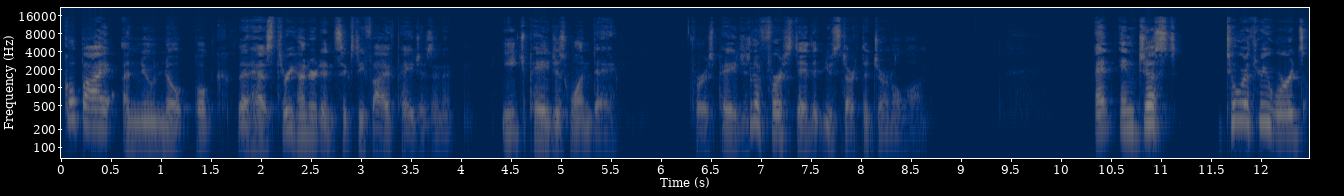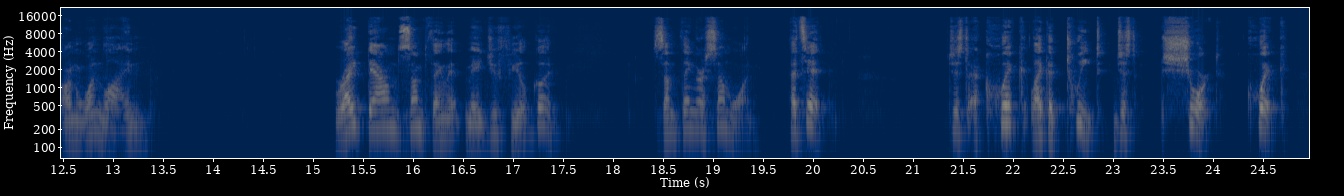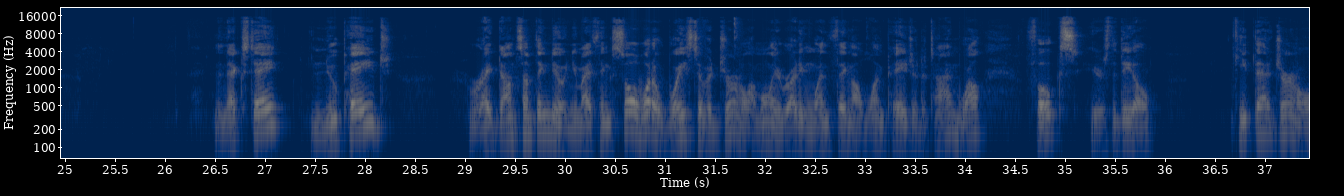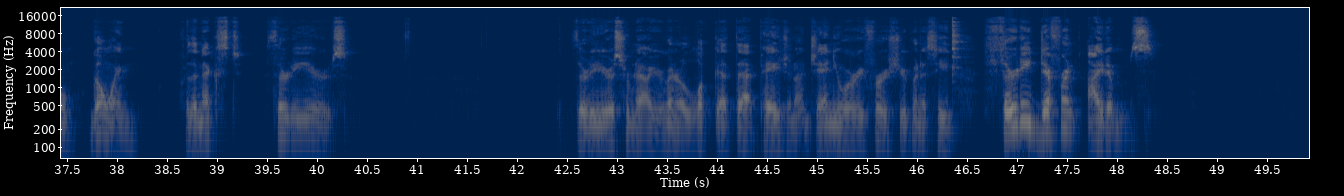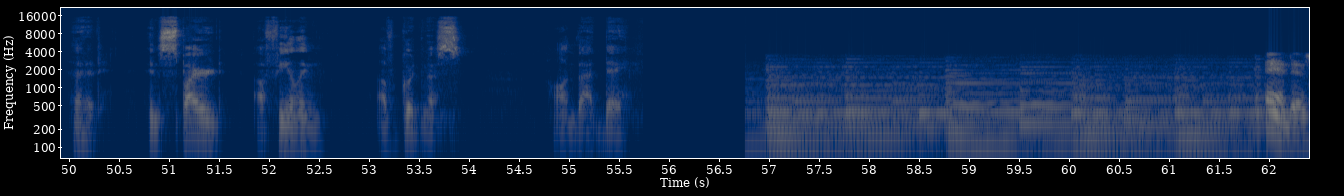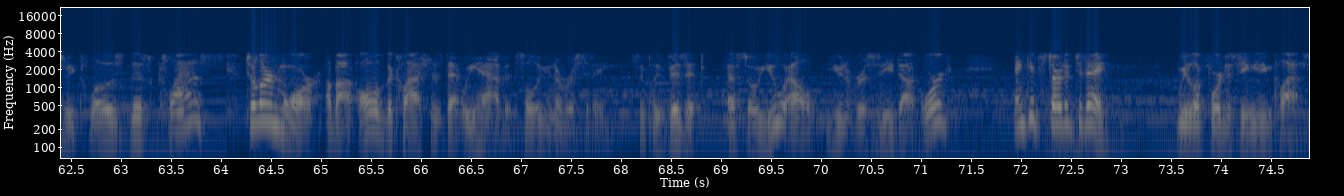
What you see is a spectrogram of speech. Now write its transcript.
Go buy a new notebook that has 365 pages in it. Each page is one day. First page is the first day that you start the journal on. And in just two or three words on one line, write down something that made you feel good. Something or someone. That's it. Just a quick, like a tweet, just short, quick. The next day, new page, write down something new. And you might think, so what a waste of a journal. I'm only writing one thing on one page at a time. Well, folks, here's the deal keep that journal going for the next 30 years. 30 years from now, you're going to look at that page, and on January 1st, you're going to see 30 different items that had inspired a feeling of goodness on that day. And as we close this class, to learn more about all of the classes that we have at Soul University, simply visit souluniversity.org and get started today. We look forward to seeing you in class.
